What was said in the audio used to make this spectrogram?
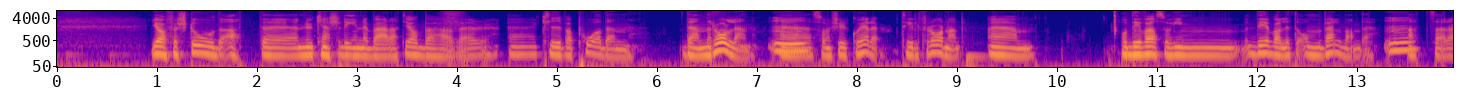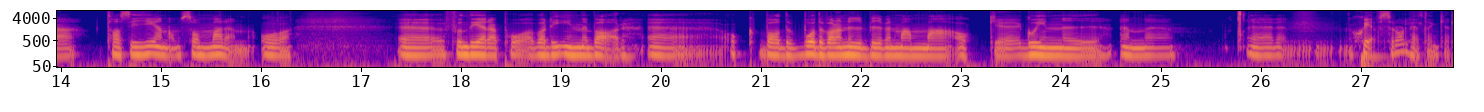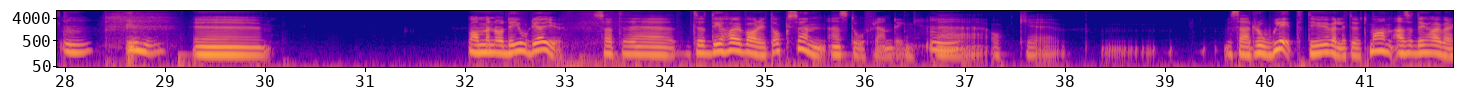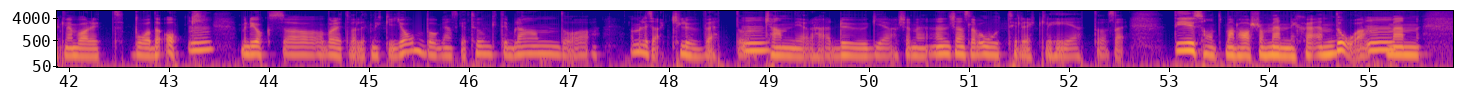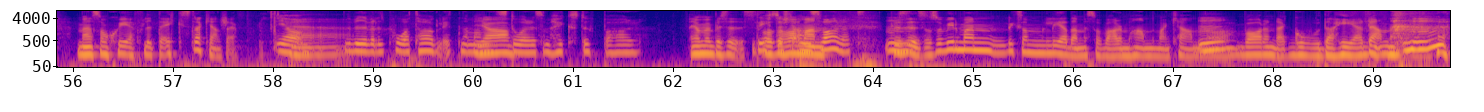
jag förstod att eh, nu kanske det innebär att jag behöver eh, kliva på den, den rollen Mm. som kyrkoherde, tillförordnad. Och det var så him- det var lite omvälvande Mm. att så här, ta sig igenom sommaren och eh, fundera på vad det innebar. Eh, och både, både vara nybliven mamma och eh, gå in i en, eh, chefsroll helt enkelt. Mm. Eh, ja men och det gjorde jag ju. Så att eh, det, det har ju varit också en, en stor förändring. Mm. Eh, och så här roligt, det är ju väldigt utmanande. Alltså det har ju verkligen varit både och. Mm. Men det har också varit väldigt mycket jobb och ganska tungt ibland. Och, ja, men lite så här kluvet och Mm. kan jag det här, duger jag? Känner en känsla av otillräcklighet och så här. Det är ju sånt man har som människa ändå. Mm. Men, men som chef lite extra kanske. Ja, Eh, det blir väldigt påtagligt när man Ja. står som högst upp och har ja men precis. det Och så har man, ansvaret. Mm. Precis, och så vill man liksom leda med så varm hand man kan Mm. och vara den där goda herden. Mm.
